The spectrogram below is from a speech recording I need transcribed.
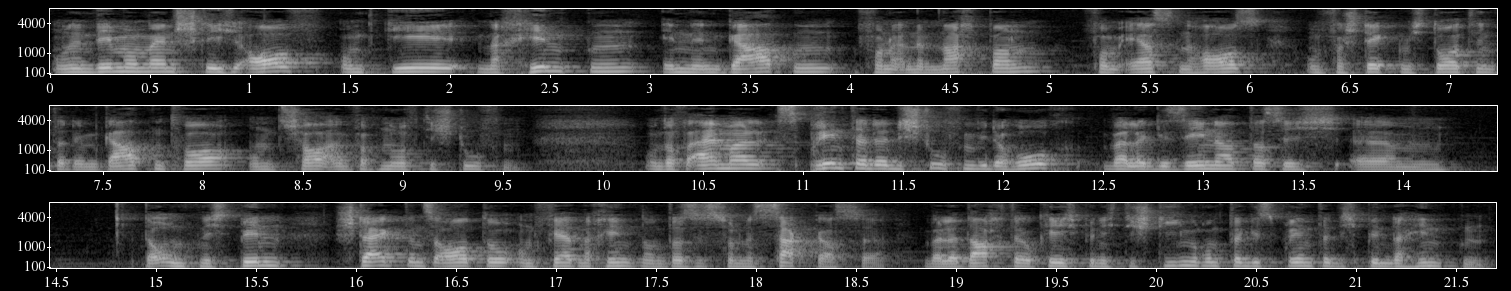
Und in dem Moment stehe ich auf und gehe nach hinten in den Garten von einem Nachbarn vom ersten Haus und verstecke mich dort hinter dem Gartentor und schaue einfach nur auf die Stufen. Und auf einmal sprintet er die Stufen wieder hoch, weil er gesehen hat, dass ich ähm, da unten nicht bin, steigt ins Auto und fährt nach hinten und das ist so eine Sackgasse, weil er dachte, okay, ich bin nicht die Stiegen runtergesprintet, ich bin da hinten.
